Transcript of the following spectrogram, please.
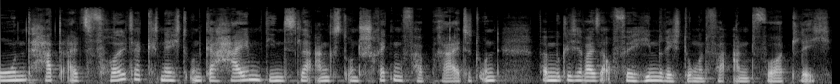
und hat als Folterknecht und Geheimdienstler Angst und Schrecken verbreitet und war möglicherweise auch für Hinrichtungen verantwortlich.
